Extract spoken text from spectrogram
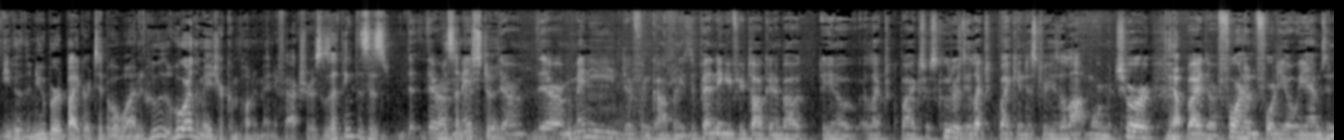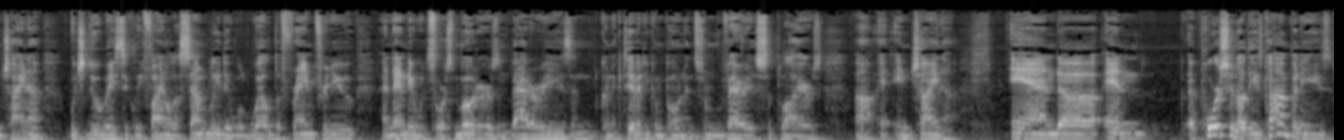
either the new Bird bike or a typical one, who, who are the major component manufacturers? Because I think this is there misunderstood. Are many, there, are, there are many different companies, depending if you're talking about, you know, electric bikes or scooters. The electric bike industry is a lot more mature, yep. right? There are 440 OEMs in China which do basically final assembly. They will weld the frame for you, and then they would source motors and batteries and connectivity components from various suppliers uh, in China. And uh, and a portion of these companies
